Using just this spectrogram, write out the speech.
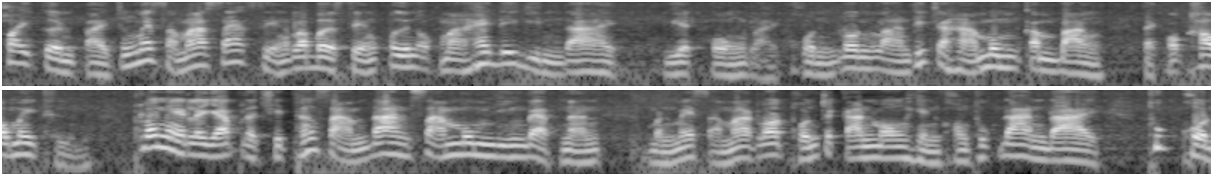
ค่อยเกินไป จึงไม่สามารถแทรกเสียงระเบิดเสียงปืนออกมาให้ได้ยินได้ เวียดกงหลายคนล้นลานที่จะหามุมกำบัง แต่ก็เข้าไม่ถึง เพราะในระยะประชิดทั้ง 3 ด้าน 3 มุมยิงแบบนั้น มันไม่สามารถรอดพ้นจากการมองเห็นของทุกด้านได้ ทุกคน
